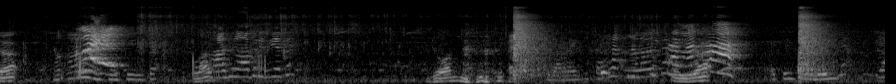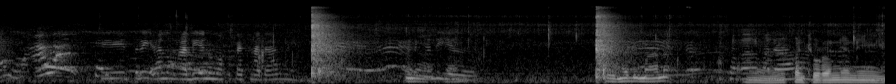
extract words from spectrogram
Heeh, teh. John ngalah teh. enggak Itu sadeunya. Si Tri anu hadi anu make sadar. Harusnya dia. ini di mana Soal Nah, ini pada pancurannya nih.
